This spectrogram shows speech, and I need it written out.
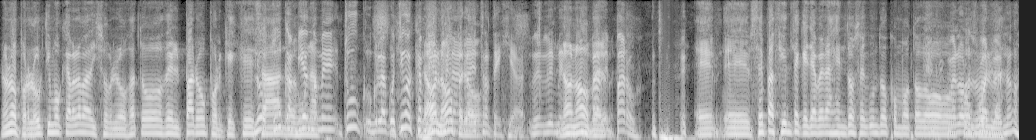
No, no, por lo último que hablaba y sobre los datos del paro, porque es que No, esa tú no es cambiándome, tú, la cuestión es cambiar No, no, la, pero- la estrategia. No, no, vale, pero- paro. Eh, eh, sé paciente que ya verás en dos segundos como todo Me lo resuelves, ¿no?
